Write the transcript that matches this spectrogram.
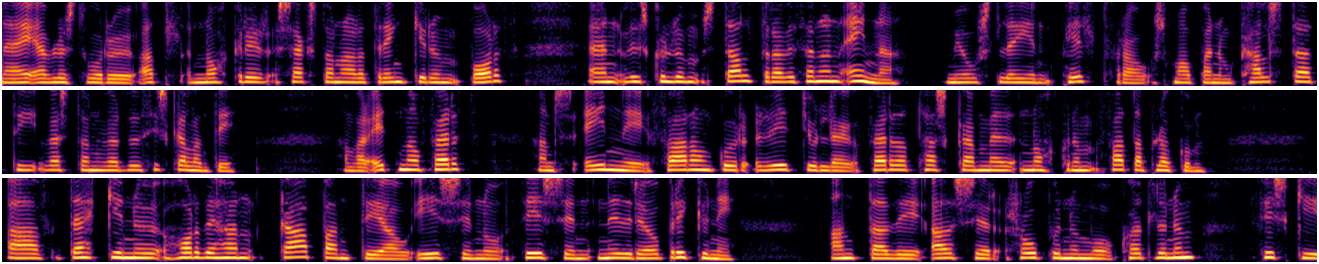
Nei, eflust voru all nokkrir 16 ára drengir um borð en við skulum staldra við þennan eina, mjóslegin pilt frá smábænum Kallstad í vestanverðu Þískalandi. Hann var einn á ferð Hans eini farangur rítjuleg ferðataska með nokkrum fataplökkum. Af dekkinu horfi hann gapandi á ísin og þísin niðri á bryggjunni, andaði að sér hrópunum og köllunum, fiski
